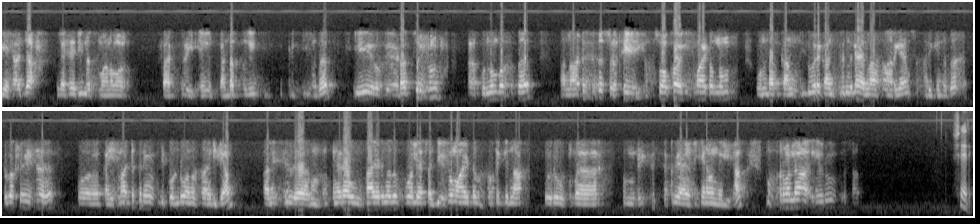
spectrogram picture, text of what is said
വ്യാജ ലഹരി നിർമ്മാണ ഫാക്ടറി കണ്ടെത്തുകയും ഈ ഇടച്ചിലും കുന്നുംപുറത്ത് നാട്ടുകാരുടെ ശ്രദ്ധയിൽ സ്വാഭാവികമായിട്ടൊന്നും ഉണ്ടാക്കാൻ ഇതുവരെ കണ്ടിരുന്നില്ല എന്നാണ് അറിയാൻ സാധിക്കുന്നത്. ഒരുപക്ഷെ ഇത് കൈമാറ്റത്തിന് വേണ്ടി കൊണ്ടുവന്നതായിരിക്കാം. അല്ലെങ്കിൽ നേരെ ഉണ്ടായിരുന്നത് പോലെ സജീവമായിട്ട് പ്രവർത്തിക്കുന്ന ഒരു ഫാക്ടറി ആയിരിക്കണമെന്നില്ല. മാത്രമല്ല ഈ ഒരു ശരി.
